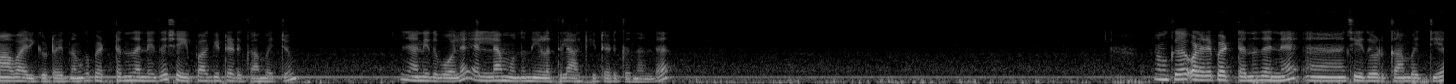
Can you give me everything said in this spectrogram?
മാവായിരിക്കും കേട്ടോ ഇത്. നമുക്ക് പെട്ടെന്ന് തന്നെ ഇത് ഷേപ്പാക്കിയിട്ട് എടുക്കാൻ പറ്റും. ഞാൻ ഇതുപോലെ എല്ലാം ഒന്ന് നീളത്തിലാക്കിയിട്ട് എടുക്കുന്നുണ്ട് നമുക്ക് വളരെ പെട്ടെന്ന് തന്നെ ചെയ്തു കൊടുക്കാൻ പറ്റിയ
